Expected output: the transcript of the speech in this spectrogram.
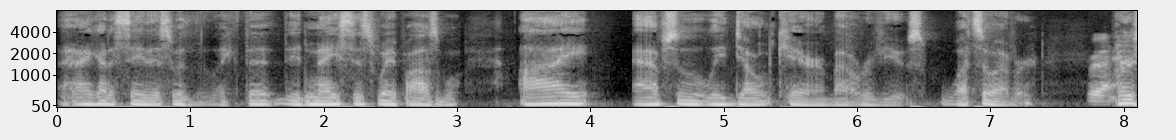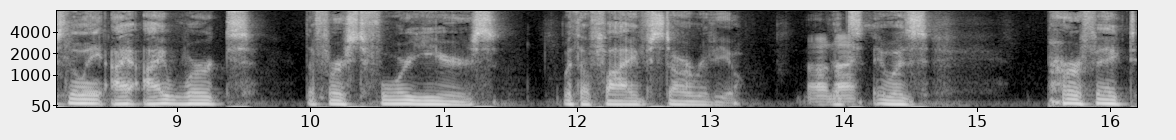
and I got to say this with like the the nicest way possible. I absolutely don't care about reviews whatsoever. Right. Personally, I I worked the first 4 years with a 5-star review. Oh, nice. It was perfect.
